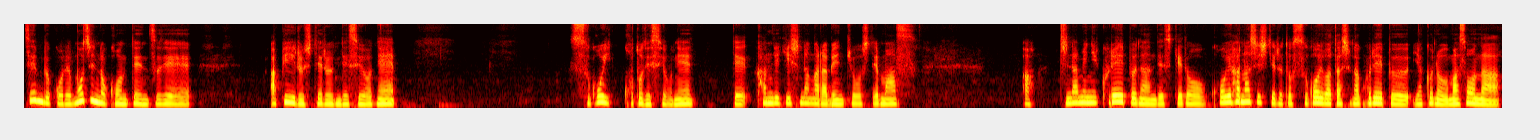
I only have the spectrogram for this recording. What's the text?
全部これ文字のコンテンツでアピールしてるんですよね。すごいことですよねって感激しながら勉強してます。ちなみにクレープなんですけど、こういう話してるとすごい私がクレープ焼くのうまそうな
